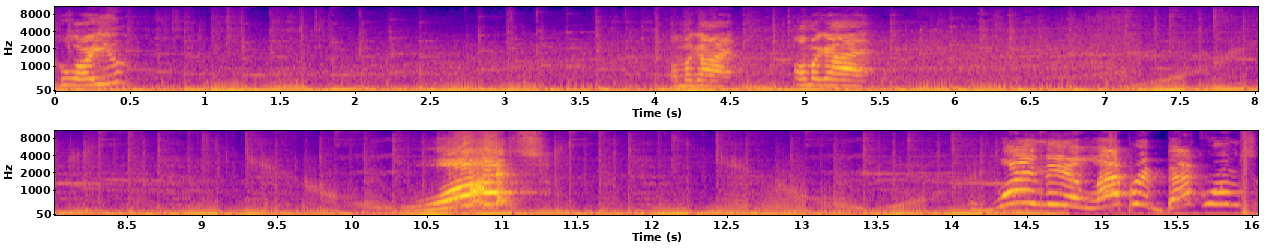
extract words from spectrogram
Who are you? Oh my god. Oh my god. What? Elaborate backrooms?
